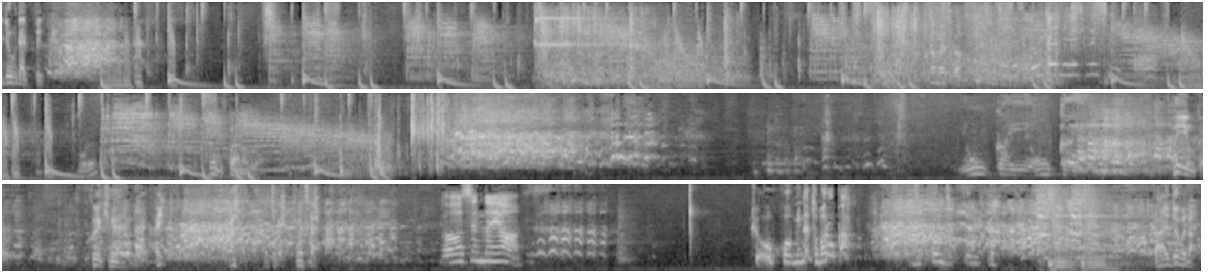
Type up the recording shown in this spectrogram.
大丈夫だって。ですか4回お願いします。俺全部からなこれ4回。4回はい4回。これ君の4回はい。あやっとけ。気持ちだどうすんのよ。今日こうみんな泊まろうか。ずっこんずっこん大丈夫だ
